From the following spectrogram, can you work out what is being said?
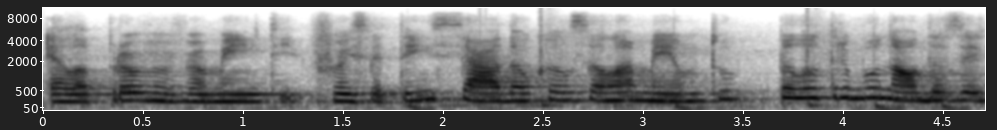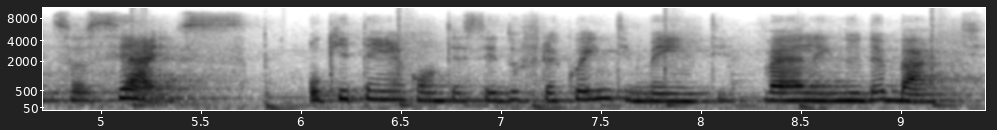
Ela provavelmente foi sentenciada ao cancelamento pelo Tribunal das Redes Sociais. O que tem acontecido frequentemente vai além do debate,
